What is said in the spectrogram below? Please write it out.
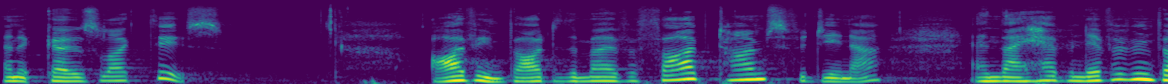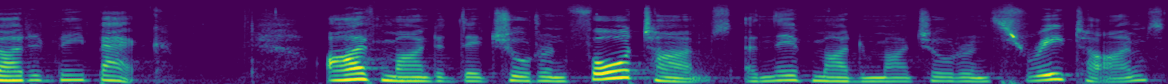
and it goes like this. I've invited them over five times for dinner, and they have never invited me back. I've minded their children four times, and they've minded my children three times,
